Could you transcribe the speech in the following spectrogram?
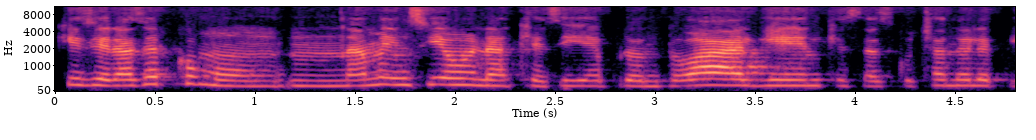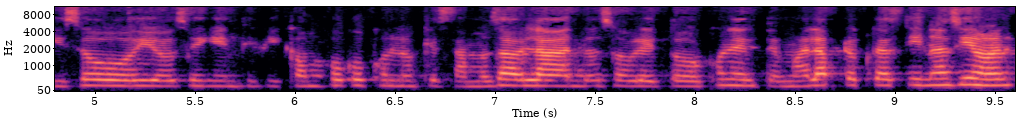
quisiera hacer como una mención a que si de pronto alguien que está escuchando el episodio se identifica un poco con lo que estamos hablando, sobre todo con el tema de la procrastinación,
